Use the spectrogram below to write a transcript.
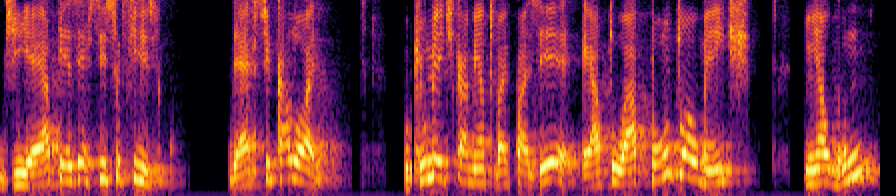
dieta e exercício físico, déficit calórico. O que o medicamento vai fazer é atuar pontualmente em algum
